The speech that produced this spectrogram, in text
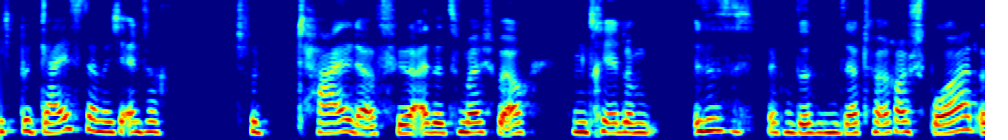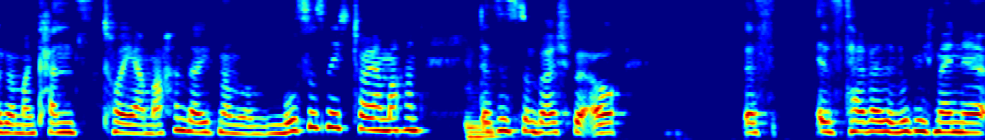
ich begeister mich einfach total dafür. Also zum Beispiel auch im Triathlon ist es, das ist ein sehr teurer Sport oder man kann es teuer machen, sage ich mal, man muss es nicht teuer machen. Mhm. Das ist zum Beispiel auch, dass es teilweise wirklich meine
